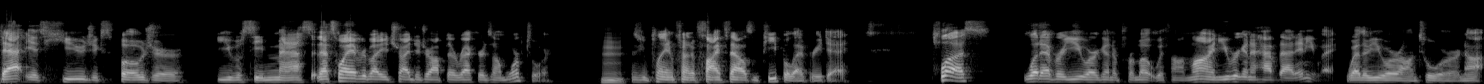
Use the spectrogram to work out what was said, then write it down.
that is huge exposure you will see massive that's why everybody tried to drop their records on Warped Tour Hmm. because you play in front of 5000 people every day plus whatever you are going to promote with online you were going to have that anyway whether you are on tour or not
